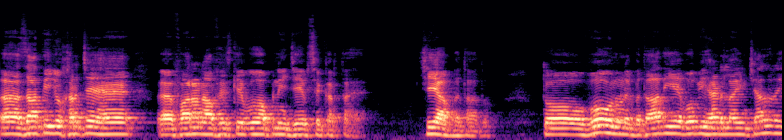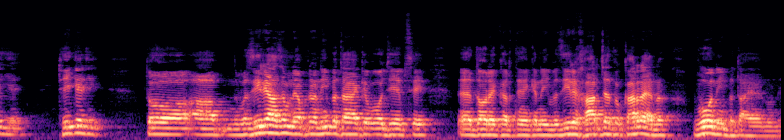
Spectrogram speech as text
ज़ाती जो खर्चे हैं फॉरन ऑफ़िस के वो अपनी जेब से करता है। ये आप बता दो। तो वो उन्होंने बता दी है वो भी हेडलाइन चल रही है। ठीक है जी। तो वज़ी अजम ने अपना नहीं बताया कि वो जेब से दौरे करते हैं कि नहीं। वज़ी खारजा तो कर रहा है ना, वो नहीं बताया इन्होंने।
